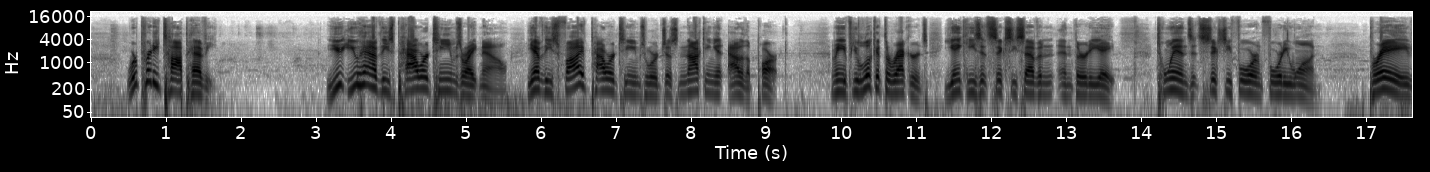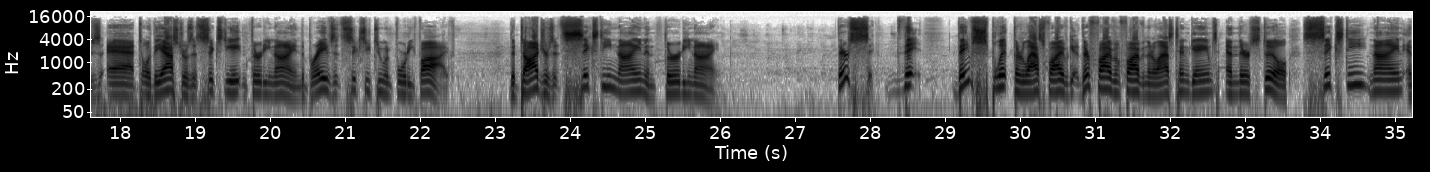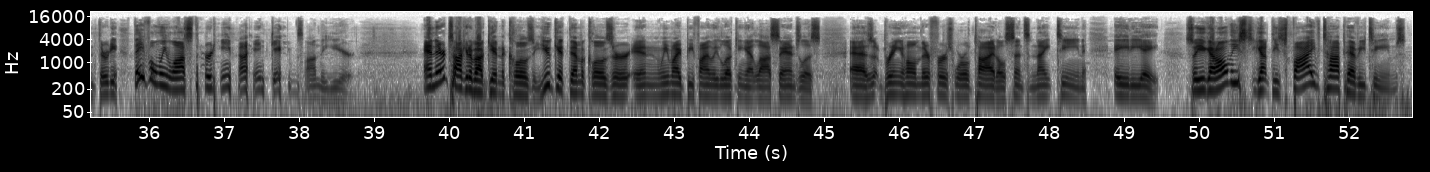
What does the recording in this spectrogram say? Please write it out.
we're pretty top heavy. You you have these power teams right now. You have these five power teams who are just knocking it out of the park. I mean, if you look at the records, Yankees at 67 and 38, Twins at 64 and 41. Braves at or the Astros at 68 and 39, the Braves at 62 and 45. The Dodgers at 69 and 39. They're they they've split their last five. They're five and five in their last ten games, and they're still sixty nine and thirty. They've only lost thirty nine games on the year, and they're talking about getting a closer. You get them a closer, and we might be finally looking at Los Angeles as bringing home their first world title since 1988. So you got all these. You got these five top heavy teams,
